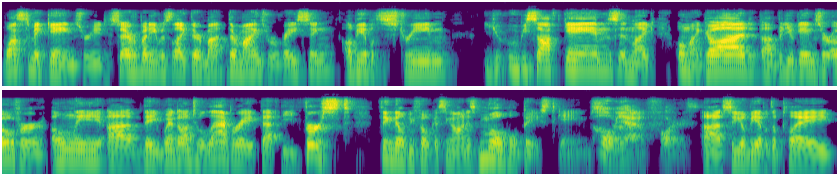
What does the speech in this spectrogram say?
wants to make games, Reed. So everybody was like, their their minds were racing. I'll be able to stream Ubisoft games, and like, oh my god, uh, video games are over. Only uh, they went on to elaborate that the first thing they'll be focusing on is mobile based games. Oh yeah, of course. Uh, so you'll be able to play.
